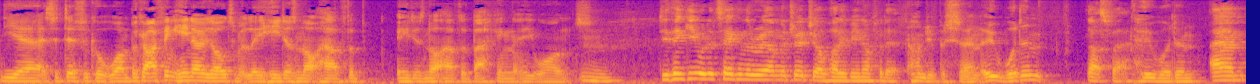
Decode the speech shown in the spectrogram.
yeah, it's a difficult one because I think he knows ultimately he does not have the he does not have the backing that he wants. Do you think he would have taken the Real Madrid job had he been offered it? Hundred percent. Who wouldn't? That's fair. Who wouldn't? Um,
